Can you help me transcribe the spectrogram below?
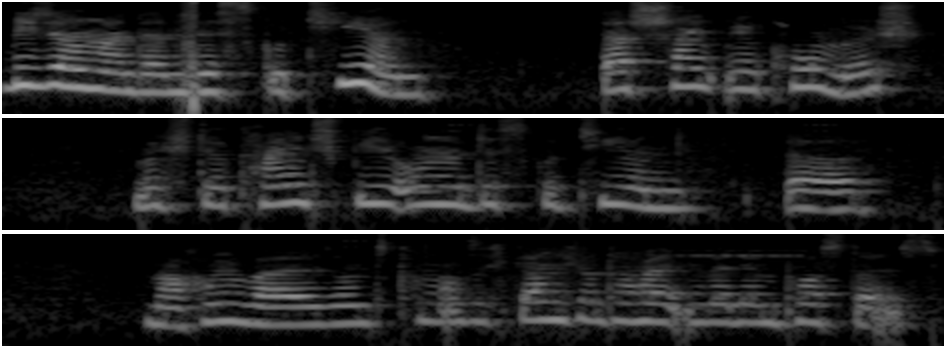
Wie soll man dann diskutieren? Das scheint mir komisch. Ich möchte kein Spiel ohne diskutieren äh, machen, weil sonst kann man sich gar nicht unterhalten, wer der Imposter ist.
